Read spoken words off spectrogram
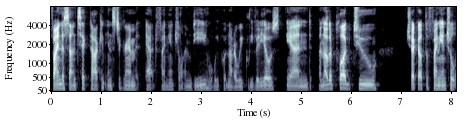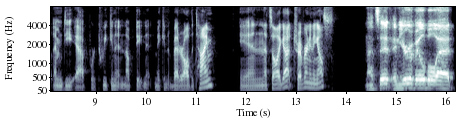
Find us on TikTok and Instagram at, at financialmd. We'll be putting out our weekly videos. And another plug to check out the Financial MD app. We're tweaking it and updating it, making it better all the time. And that's all I got. Trevor, anything else? That's it. And you're available at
